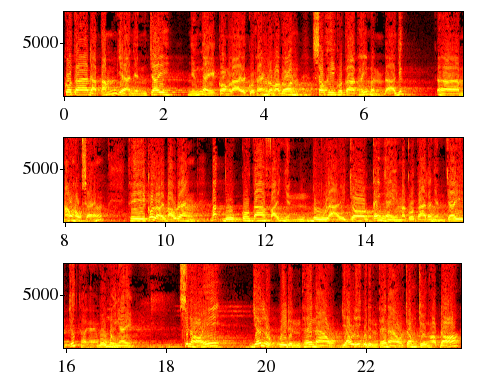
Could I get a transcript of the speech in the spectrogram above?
Cô ta đã tắm và nhịn chay những ngày còn lại của tháng Ramadan sau khi cô ta thấy mình đã dứt à, máu hậu sản thì có lời bảo rằng bắt buộc cô ta phải nhịn bù lại cho cái ngày mà cô ta đã nhịn chay trước thời hạn 40 ngày. Xin hỏi giới luật quy định thế nào, giáo lý quy định thế nào trong trường hợp đó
